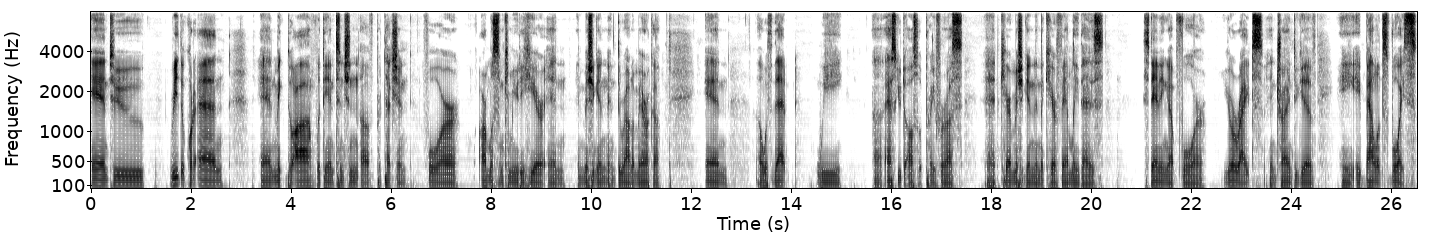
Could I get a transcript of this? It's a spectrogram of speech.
and to read the Quran and make dua with the intention of protection for our Muslim community here in, in Michigan and throughout America. And uh, with that, we uh, ask you to also pray for us at CAIR Michigan and the CAIR family that is standing up for your rights and trying to give a, a balanced voice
